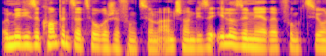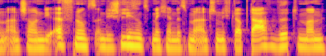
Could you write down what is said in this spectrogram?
und mir diese kompensatorische Funktion anschauen, diese illusionäre Funktion anschauen, die Öffnungs- und die Schließungsmechanismen anschauen. Ich glaube, da wird man,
